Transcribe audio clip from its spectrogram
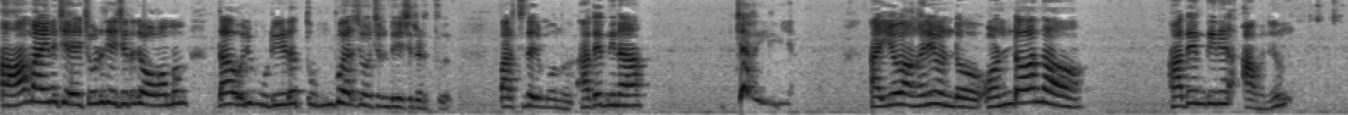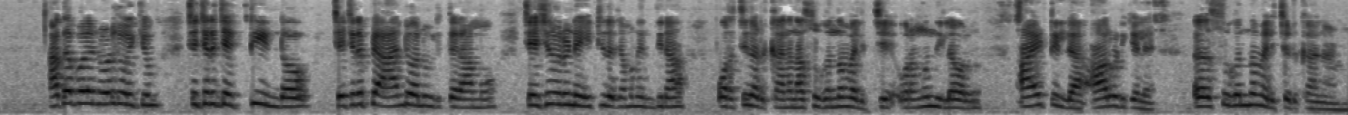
ആ മൈന ചേച്ചിയോട് ചേച്ചിയുടെ രോമം ദാ ഒരു മുടിയുടെ തുമ്പ് വരെ ചോദിച്ചിട്ടുണ്ട് ചേച്ചിയുടെ അടുത്ത്. പറിച്ചു തരുമോന്ന് അതെന്തിനാ? എനിക്കറിയില്ല. അയ്യോ അങ്ങനെയുണ്ടോ? ഉണ്ടോന്നോ? അതെന്തിന്? അവനും അതേപോലെ എന്നോട് ചോദിക്കും ചേച്ചിയുടെ ജെട്ടി ഉണ്ടോ? ചേച്ചിയുടെ പാന്റ് വന്ന് ഉരുത്തരാമോ ചേച്ചിയുടെ ഒരു നെയ്റ്റ് തരാം. നമ്മൾ എന്തിനാ പുറച്ച് കിടക്കാനാണ്? ആ സുഗന്ധം വലിച്ച് ഉറങ്ങുന്നില്ല ഉറങ്ങും ആയിട്ടില്ല. ആറു മണിക്കല്ലേ? സുഗന്ധം വലിച്ചെടുക്കാനാണ്.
